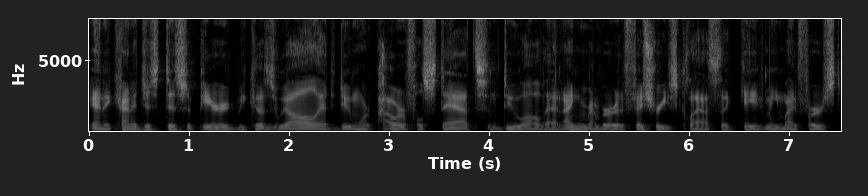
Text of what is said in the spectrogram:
and it kind of just disappeared because we all had to do more powerful stats and do all that. And I remember a fisheries class that gave me my first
